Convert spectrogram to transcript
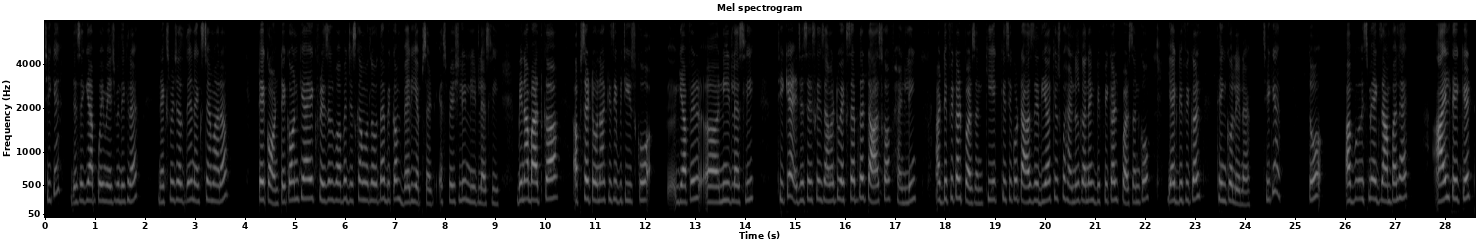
ठीक है? जैसे कि आपको इमेज में दिख रहा है। नेक्स्ट में चलते हैं नेक्स्ट है हमारा टेक ऑन टेक ऑन क्या है? एक फ्रेजल वर्ब है जिसका मतलब होता है become very upset specially needlessly बिना बात का अपसेट होना किसी भी चीज़ को या फिर नीडलेसली uh, ठीक है? जैसे इसका example to accept the task of handling a difficult person कि एक किसी को टास्क दे दिया कि उसको हैंडल करना है, एक डिफ़िकल्ट पर्सन को या एक डिफ़िकल्ट थिंग को लेना है, ठीक है? तो अब इसमें एग्ज़ाम्पल है I take it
